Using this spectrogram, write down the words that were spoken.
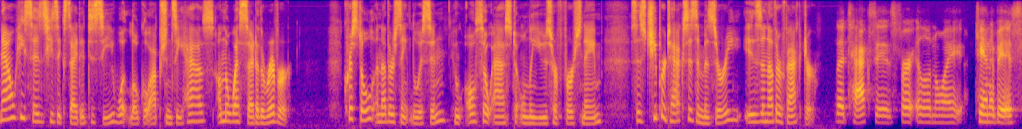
Now he says he's excited to see what local options he has on the west side of the river. Crystal, another St. Louisan, who also asked to only use her first name, says cheaper taxes in Missouri is another factor. The taxes for Illinois cannabis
